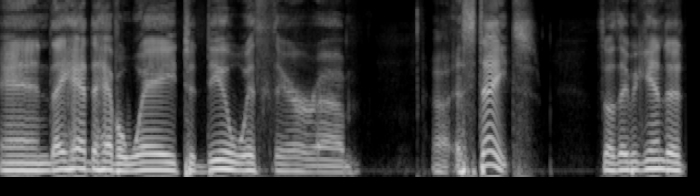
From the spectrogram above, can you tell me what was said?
and they had to have a way to deal with their um, uh, estates. So they began to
